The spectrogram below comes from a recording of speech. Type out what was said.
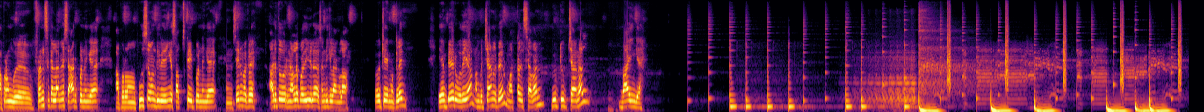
அப்புறம் உங்கள் ஃப்ரெண்ட்ஸுக்கு எல்லாமே ஷேர் பண்ணுங்கள் அப்புறம் புதுசாக வந்துக்கிறீங்க சப்ஸ்கிரைப் பண்ணுங்க. சரி மக்களே அடுத்த ஒரு நல்ல பதிவில் சந்திக்கலாங்களா? ஓகே மக்களே என் பேர் உதயா. நம்ம சேனல் பேர் மக்கள் செவன் யூடியூப் சேனல் பாய்ங்க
